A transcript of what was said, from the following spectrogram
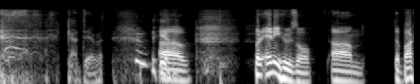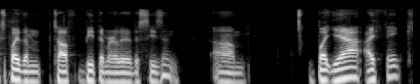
God damn it. Yeah. Um, but any hoozle, um, the Bucs played them tough, beat them earlier this season. Um, but yeah, I think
